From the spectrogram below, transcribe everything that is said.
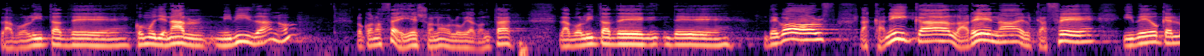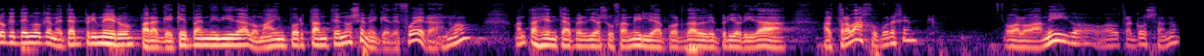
Las bolitas de cómo llenar mi vida, ¿no? Lo conocéis, eso no os lo voy a contar. Las bolitas de, de golf, las canicas, la arena, el café, y veo qué es lo que tengo que meter primero para que quepa en mi vida lo más importante, no se me quede fuera, ¿no? ¿Cuánta gente ha perdido a su familia por darle prioridad al trabajo, por ejemplo? O a los amigos, o a otra cosa, ¿no?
